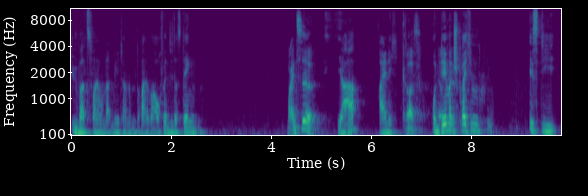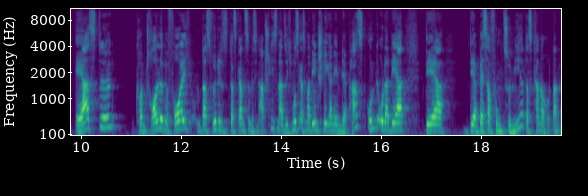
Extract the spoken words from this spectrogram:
über 200 Meter mit dem Driver, auch wenn sie das denken. Meinst du? Ja, einig. Krass. Und Ja, okay. dementsprechend ist die erste Kontrolle, bevor ich, und das würde das Ganze ein bisschen abschließen, also ich muss erstmal den Schläger nehmen, der passt und oder der, der, der besser funktioniert. Das kann auch dann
